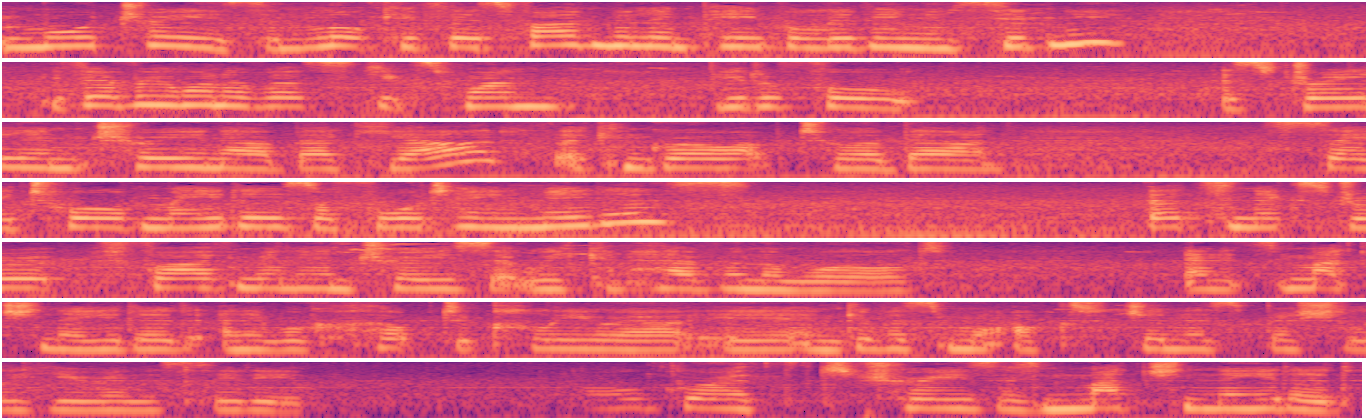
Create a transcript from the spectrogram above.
more trees. And look, if there's 5 million people living in Sydney, if every one of us sticks one beautiful Australian tree in our backyard that can grow up to about say 12 metres or 14 metres, that's an extra 5 million trees that we can have in the world and it's much needed and it will help to clear our air and give us more oxygen especially here in the city. Old growth trees is much needed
